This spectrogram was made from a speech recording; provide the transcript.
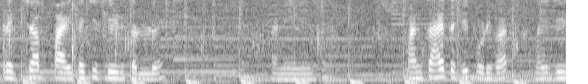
ट्रेकच्या पायथ्याची सीड चढलो आहे आणि माणसं आहेत तशी थोडीफार. म्हणजे जी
